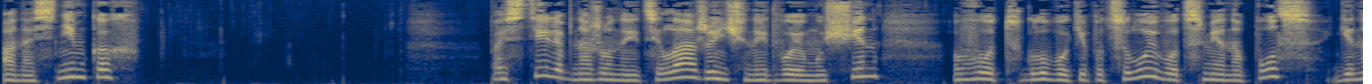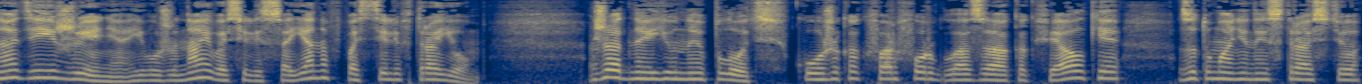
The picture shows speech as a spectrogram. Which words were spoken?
а на снимках... Постель, обнаженные тела, женщина и двое мужчин, вот глубокий поцелуй, вот смена поз, Геннадий и Женя, его жена и Василий Саянов в постели втроем. Жадная юная плоть, кожа как фарфор, глаза как фиалки, затуманенные страстью,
